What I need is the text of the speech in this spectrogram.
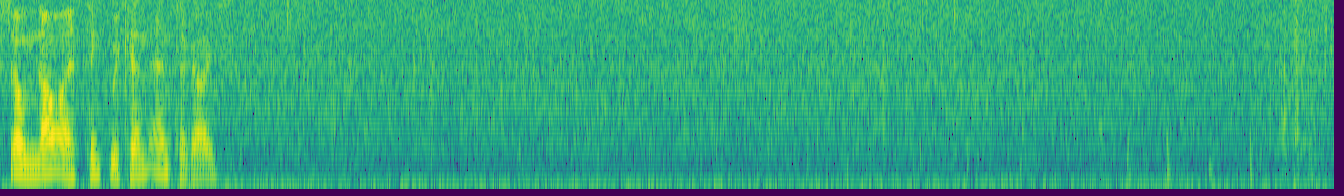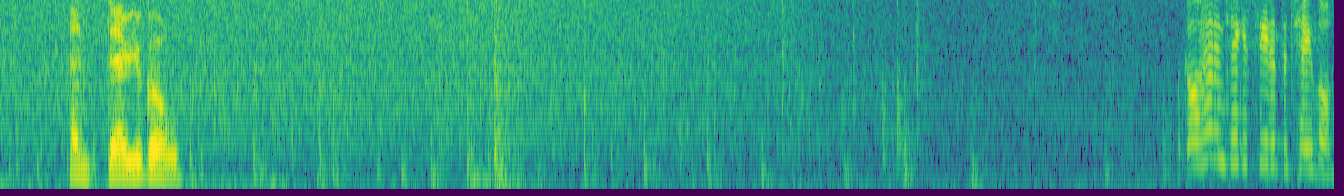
So now I think we can enter guys. And there you go ahead and take a seat at the table.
